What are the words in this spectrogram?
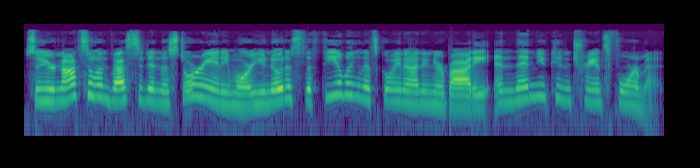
So you're not so invested in the story anymore. You notice the feeling that's going on in your body, and then you can transform it.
